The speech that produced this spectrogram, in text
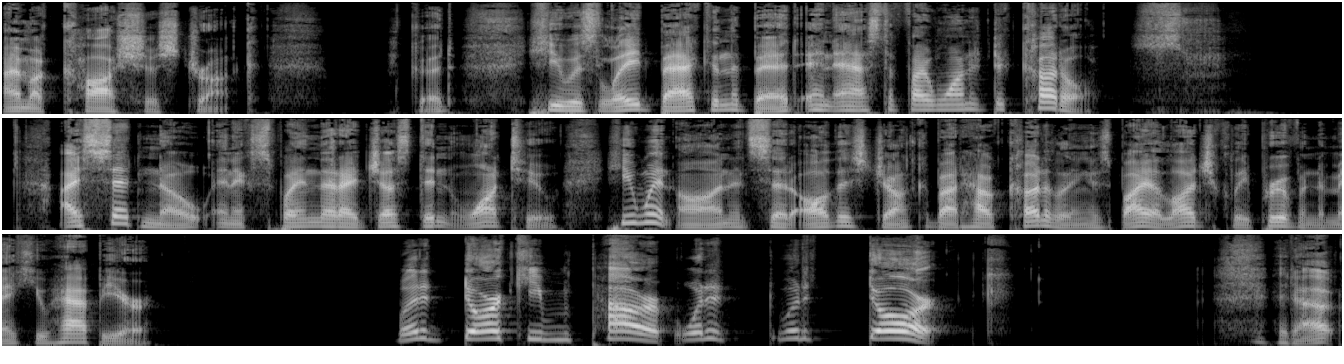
I'm a cautious drunk. Good. He was laid back in the bed and asked if I wanted to cuddle. I said no and explained that I just didn't want to. He went on and said all this junk about how cuddling is biologically proven to make you happier. What a dorky power! What a what a dork! It out,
